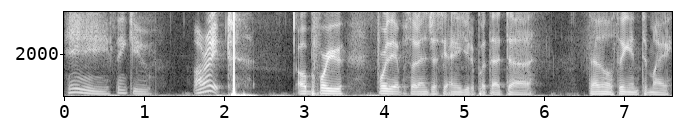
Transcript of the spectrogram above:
Hey, thank you. All right. Oh, before you, before the episode ends, Jesse, I need you to put that uh, that little thing into my,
